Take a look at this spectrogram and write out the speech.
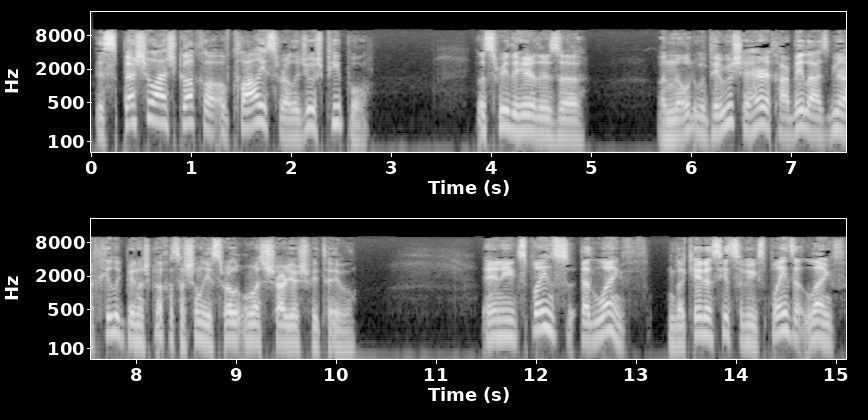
the special hashgacha of Klal Yisrael, the Jewish people. Let's read it here. There's a a note Ben Hashgachas Hashem Yisrael Umas And he explains at length, the Akeidas Yitzchak, he explains at length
